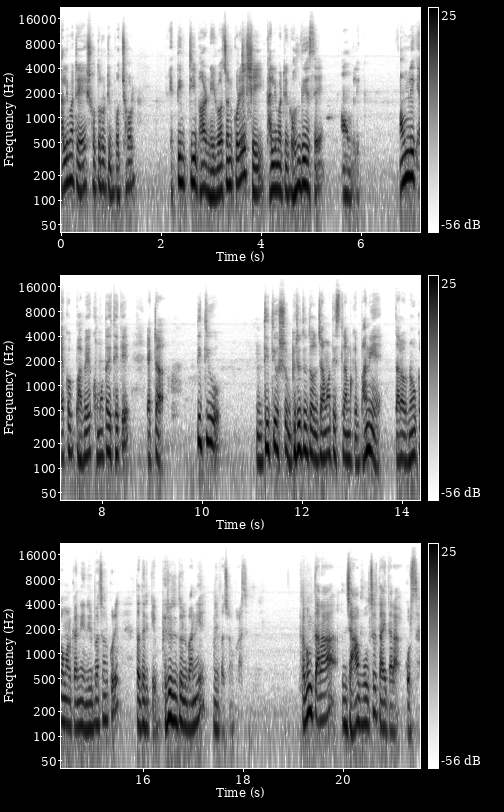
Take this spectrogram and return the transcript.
খালি মাঠে সতেরোটি বছর তিনটি ভার নির্বাচন করে সেই খালি মাঠে গোল দিয়েছে আওয়ামী লীগ। আওয়ামী লীগ এককভাবে ক্ষমতায় থেকে একটা তৃতীয়, দ্বিতীয় বিরোধী দল জামাত ইসলামকে বানিয়ে তারাও নৌকা মার্কা নিয়ে নির্বাচন করে তাদেরকে বিরোধী দল বানিয়ে নির্বাচন করেছে। এবং তারা যা বলছে তাই তারা করছে।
